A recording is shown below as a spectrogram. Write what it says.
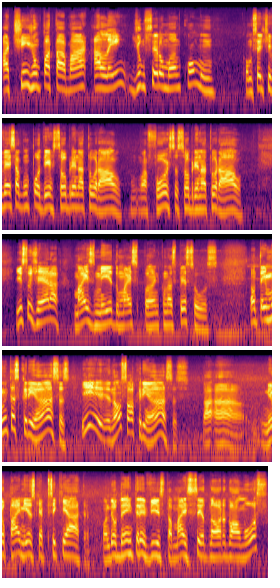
atinge um patamar além de um ser humano comum, como se ele tivesse algum poder sobrenatural, uma força sobrenatural. Isso gera mais medo, mais pânico nas pessoas. Então tem muitas crianças, e não só crianças, a, a, meu pai mesmo, que é psiquiatra, quando eu dei entrevista mais cedo na hora do almoço,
